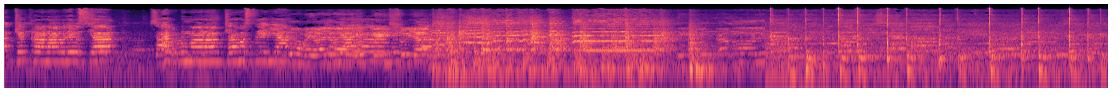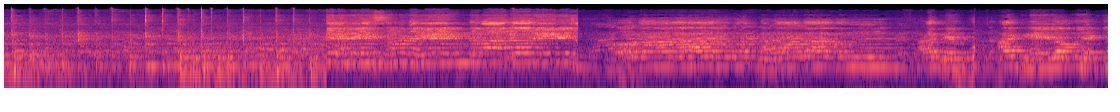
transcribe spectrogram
నక్షత్రానామదేవస్య సహ కుటుంబానాం క్షేమస్థైర్య. అగ్నేయం యజ్ఞ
